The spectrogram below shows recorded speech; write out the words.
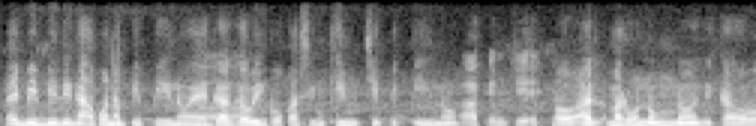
Ay, bibili nga ako ng pipino eh. Ah. Gagawin ko kasing kimchi pipino. Ah, kimchi. Oh, marunong nun, ikaw?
